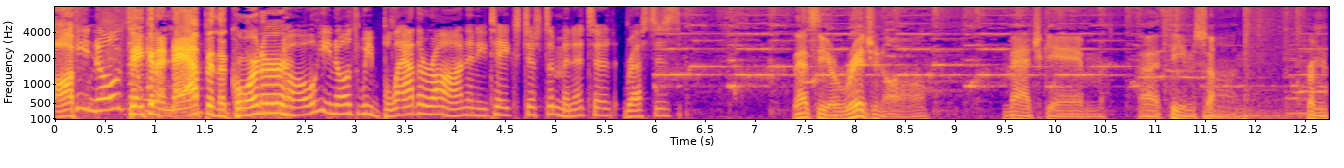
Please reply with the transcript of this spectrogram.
off. He knows taking a nap in the corner. no, he knows we blather on, and he takes just a minute to rest his. That's the original match game uh, theme song from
